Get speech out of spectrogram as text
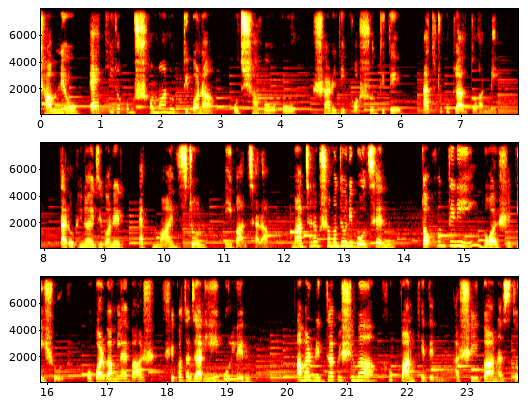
সামনেও একই রকম সমান উদ্দীপনা, উৎসাহ ও শারীরিক কসরত দিতে এতটুকু ক্লান্ত হননি। তার অভিনয় জীবনের এক মাইলস্টোন এই বাঞ্ছারাম। বাঞ্ছারাম সম্বন্ধে উনি বলছেন, তখন তিনি বয়সে কিশোর। ওপার বাংলায় বাস, সে কথা জানিয়েই বললেন আমার বৃদ্ধা পিসিমা খুব পান খেতেন, আর সেই পান আসতো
